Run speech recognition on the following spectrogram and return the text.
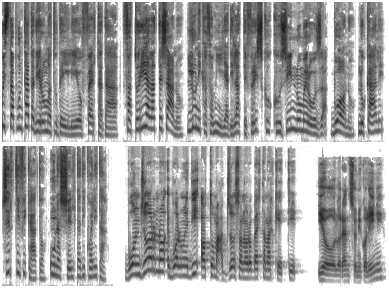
Questa puntata di Roma Today è offerta da Fattoria Latte Sano, l'unica famiglia di latte fresco così numerosa. Buono, locale, certificato. Una scelta di qualità. Buongiorno e buon lunedì 8 maggio, sono Roberta Marchetti. Io Lorenzo Nicolini.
